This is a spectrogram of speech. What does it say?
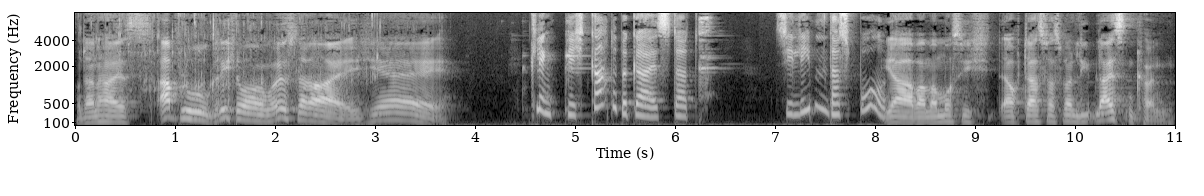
Und dann heißt Abflug Richtung Österreich. Yay. Klingt nicht gerade begeistert. Sie lieben das Boot. Ja, aber man muss sich auch das, was man liebt, leisten können.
